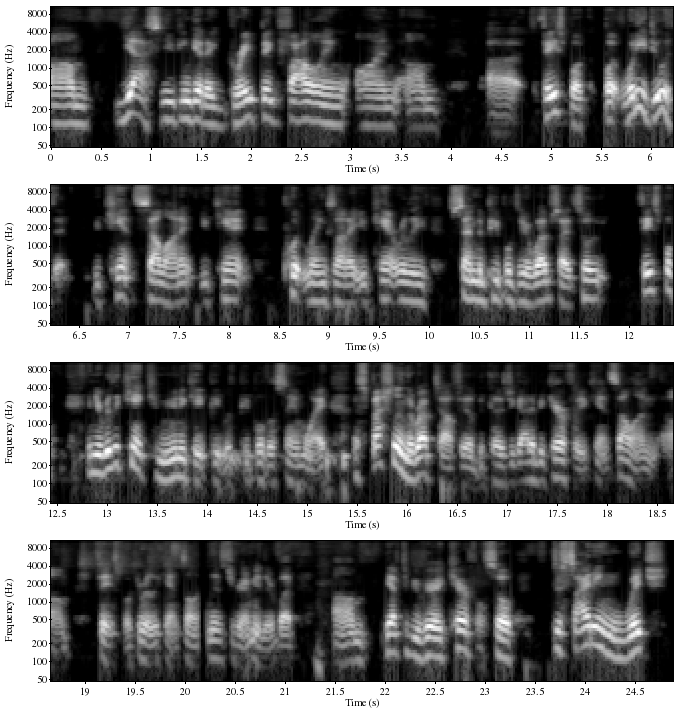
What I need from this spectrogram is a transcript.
Um, yes, you can get a great big following on um, uh, Facebook, but what do you do with it? You can't sell on it. You can't put links on it. You can't really send people to your website. So Facebook, and you really can't communicate with people the same way, especially in the reptile field, because you got to be careful. You can't sell on um, Facebook. You really can't sell on Instagram either, but um, you have to be very careful. So deciding which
